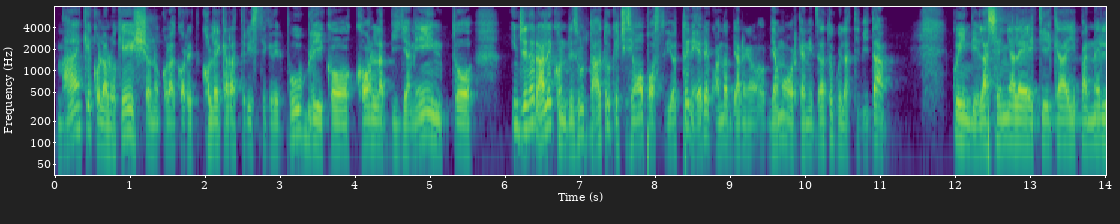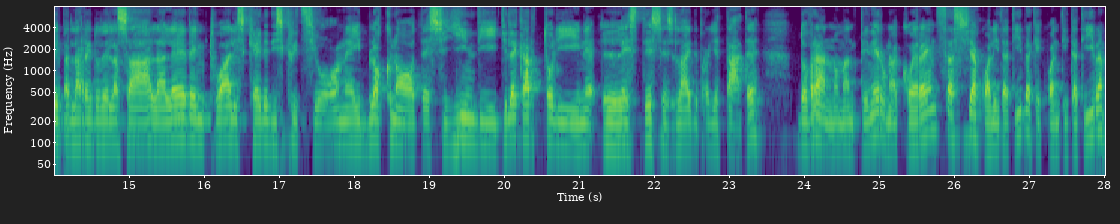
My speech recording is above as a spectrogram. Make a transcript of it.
ma anche con la location, con, la, con le caratteristiche del pubblico, con l'abbigliamento, in generale con il risultato che ci siamo posti di ottenere quando abbiamo, abbiamo organizzato quell'attività. Quindi la segnaletica, i pannelli per l'arredo della sala, le eventuali schede di iscrizione, i block notice, gli inviti, le cartoline, le stesse slide proiettate dovranno mantenere una coerenza sia qualitativa che quantitativa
